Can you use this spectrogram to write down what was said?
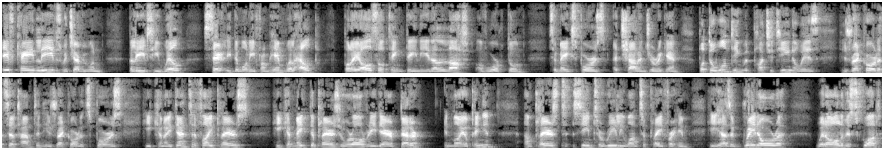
If Kane leaves, which everyone believes he will, certainly the money from him will help. But I also think they need a lot of work done to make Spurs a challenger again. But the one thing with Pochettino is his record at Southampton, his record at Spurs, he can identify players, he can make the players who are already there better, in my opinion, and players seem to really want to play for him. He has a great aura with all of his squad.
